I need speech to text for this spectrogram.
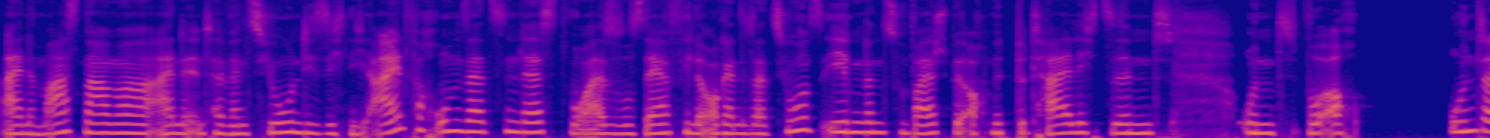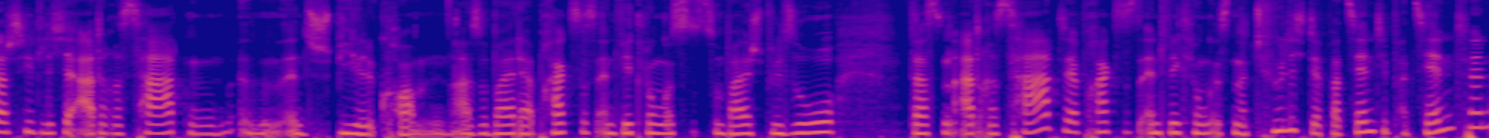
eine Maßnahme, eine Intervention, die sich nicht einfach umsetzen lässt, wo also sehr viele Organisationsebenen zum Beispiel auch mit beteiligt sind und wo auch unterschiedliche Adressaten äh, ins Spiel kommen. Also bei der Praxisentwicklung ist es zum Beispiel so, dass ein Adressat der Praxisentwicklung ist natürlich der Patient, die Patientin,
